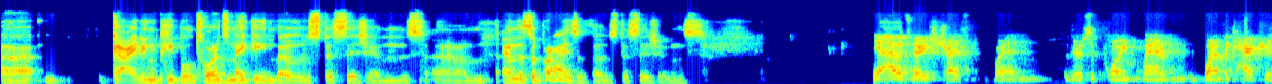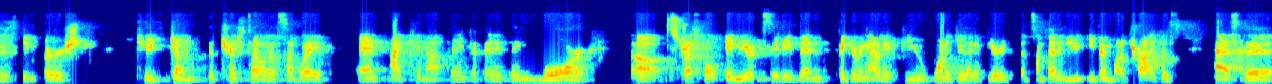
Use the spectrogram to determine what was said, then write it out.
uh, guiding people towards making those decisions um, and the surprise of those decisions. Yeah, I was very stressed when there's a point when one of the characters is being urged to jump the turnstile on the subway. And I cannot think of anything more uh, stressful in New York City than figuring out if you want to do that, if you're that's something that you even want to try. Because as the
